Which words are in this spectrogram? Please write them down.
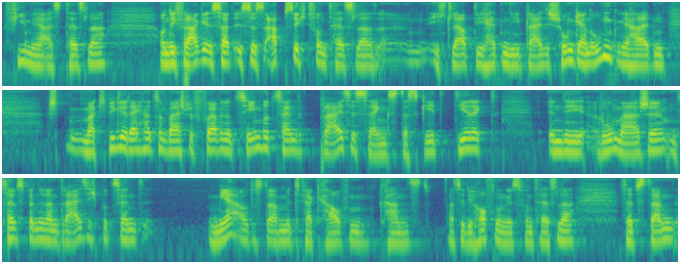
viel mehr als Tesla. Und die Frage ist halt, ist es Absicht von Tesla? Ich glaube, die hätten die Preise schon gern oben gehalten. Max Spiegel rechnet zum Beispiel vor, wenn du 10% Preise senkst, das geht direkt in die Rohmarge und selbst wenn du dann 30% mehr Autos damit verkaufen kannst, was ja die Hoffnung ist von Tesla, selbst dann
